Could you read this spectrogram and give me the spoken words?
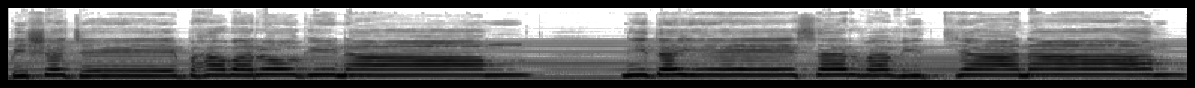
ಬಿಷಜೇ ಭವರೋಗಿಣಾಂ. ನಿಧಯೇ ಸರ್ವವಿದ್ಯಾನಾಂ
